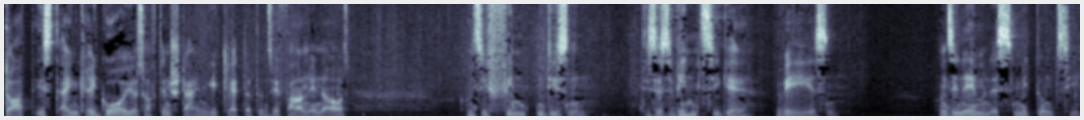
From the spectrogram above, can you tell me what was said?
dort ist ein Gregorius auf den Stein geklettert und sie fahren hinaus. Und sie finden diesen, dieses winzige Wesen. Und sie nehmen es mit und sie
